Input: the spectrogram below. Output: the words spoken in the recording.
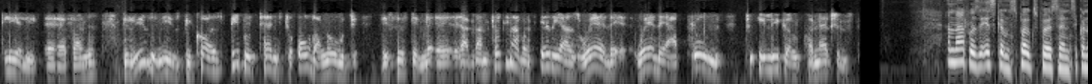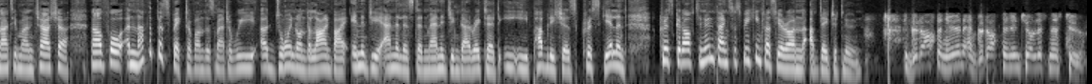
clearly, uh, Francis. The reason is because people tend to overload the system. Uh, I'm talking about areas where they, where they are prone to illegal connections. And that was Eskom spokesperson Sikonathi Mantshantsha. Now, for another perspective on this matter, we are joined on the line by energy analyst and managing director at EE Publishers, Chris Yelland. Chris, good afternoon. Thanks for speaking to us here on Update at Noon. Good afternoon, and good afternoon to your listeners too.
